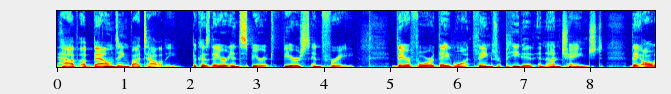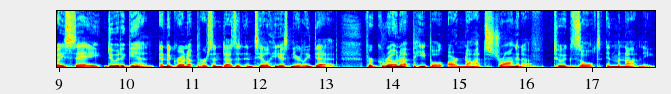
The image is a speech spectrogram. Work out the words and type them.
have abounding vitality, because they are in spirit fierce and free, therefore they want things repeated and unchanged. They always say, Do it again. And the grown up person does it until he is nearly dead. For grown up people are not strong enough to exult in monotony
